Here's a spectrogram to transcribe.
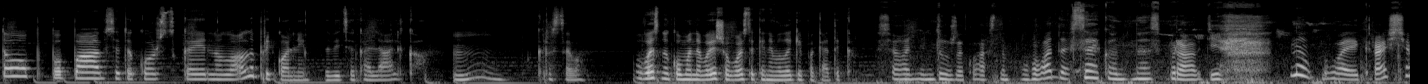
топ попався, також скинула, але прикольний. Дивіться, яка лялька. Ммм, красиво. У висновку у мене вийшов ось такий невеликий пакетик. Сьогодні дуже класна погода. Секунд насправді. Ну, буває краще.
